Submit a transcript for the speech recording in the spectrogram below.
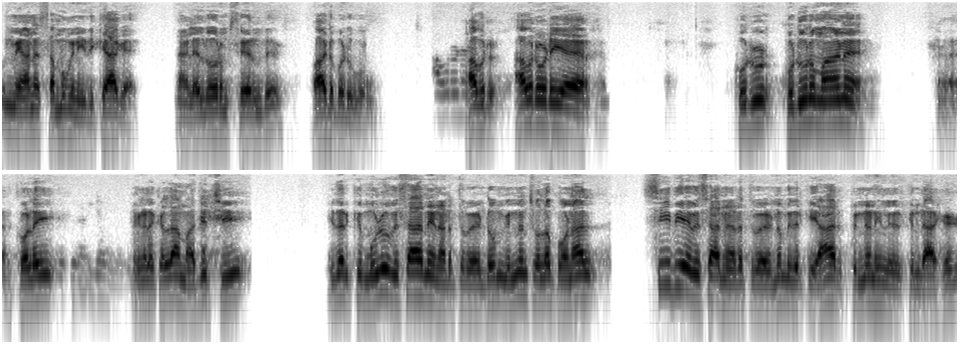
உண்மையான சமூக நீதிக்காக நாங்கள் எல்லோரும் சேர்ந்து பாடுபடுவோம். அவர் அவருடைய கொடூரமான கொலை எங்களுக்கெல்லாம் அதிர்ச்சி. இதற்கு முழு விசாரணை நடத்த வேண்டும். இன்னும் சொல்ல போனால் சிபிஐ விசாரணை நடத்த வேண்டும். இதற்கு யார் பின்னணியில் இருக்கின்றார்கள்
